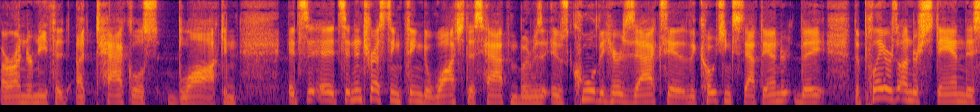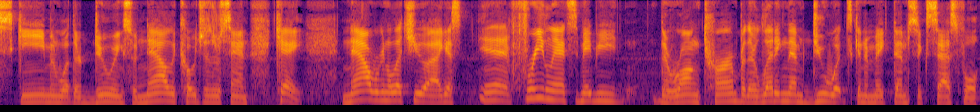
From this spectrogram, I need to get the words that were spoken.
or underneath a, a, tackle's block. And it's it's an interesting thing to watch this happen. But it was, it was cool to hear Zac say that the coaching staff, they under, they, the players understand this scheme and what they're doing. So now the coaches are saying, okay, now we're going to let you, I guess, eh, freelance maybe the wrong term, but they're letting them do what's going to make them successful,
